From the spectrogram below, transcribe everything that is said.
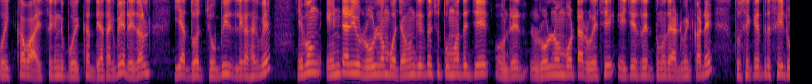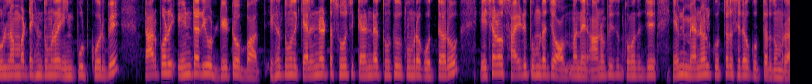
পরীক্ষা বা হায়ার সেকেন্ডারি পরীক্ষা দেওয়া থাকবে। রেজাল্ট ইয়ার দু হাজার চব্বিশ লেখা থাকবে। এবং এন্টার ইউর রোল নম্বর যেমন কি দেখতে পাচ্ছ তোমাদের যে রোল নম্বরটা রয়েছে এইচএসের তোমাদের অ্যাডমিট কার্ডে তো সেক্ষেত্রে সেই রোল নাম্বারটা এখানে তোমরা ইনপুট করবে। তারপরে enter your date of birth এখানে তোমাদের ক্যালেন্ডারটা শো হচ্ছে। ক্যালেন্ডার তোমাকেও তোমরা করতে পারো। এছাড়াও সাইডে তোমরা যে মানে আনঅফিসিয়াল তোমাদের যে, এমনি ম্যানুয়াল করতে পারো, সেটাও করতে পারো তোমরা।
